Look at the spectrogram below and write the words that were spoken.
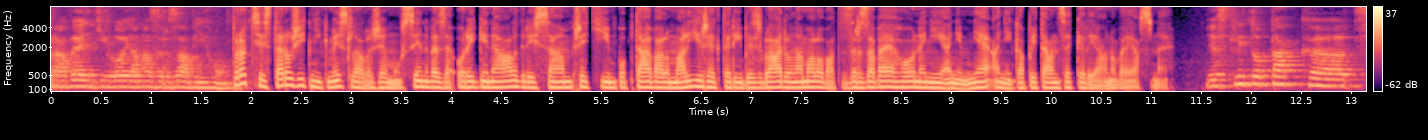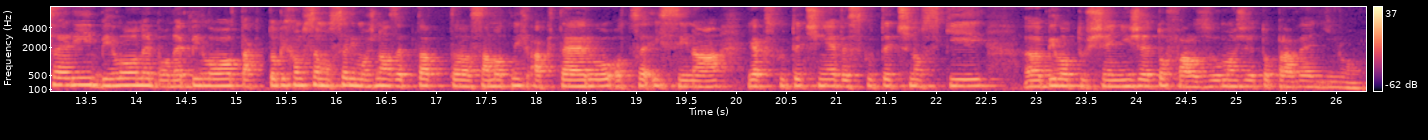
pravé dílo Jana Zrzavýho. Proč si starožitník myslel, že mu syn veze originál, když sám předtím poptával malíře, který by zvládl namalovat Zrzavého, není ani mě, ani kapitánce Kiliánové jasné. Jestli to tak celý bylo nebo nebylo, tak to bychom se museli možná zeptat samotných aktérů, otce i syna, jak skutečně ve skutečnosti Eh, bylo tušení, že je to falzum a že je to pravé dílo.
